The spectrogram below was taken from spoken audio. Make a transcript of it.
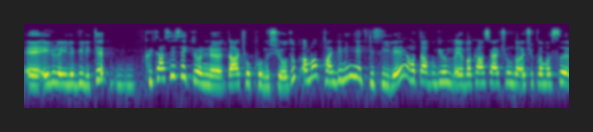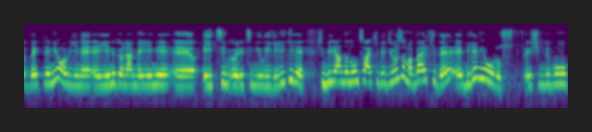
e, Eylül ayı ile birlikte kırtasiye sektörünü daha çok konuşuyorduk. Ama pandeminin etkisiyle, hatta bugün e, Bakan Selçuk'un da açıklaması bekleniyor yine e, yeni dönem ve yeni e, eğitim öğretim yılı ile ilgili. Şimdi bir yandan onu takip ediyoruz ama belki de e, bilemiyoruz. E, şimdi bu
